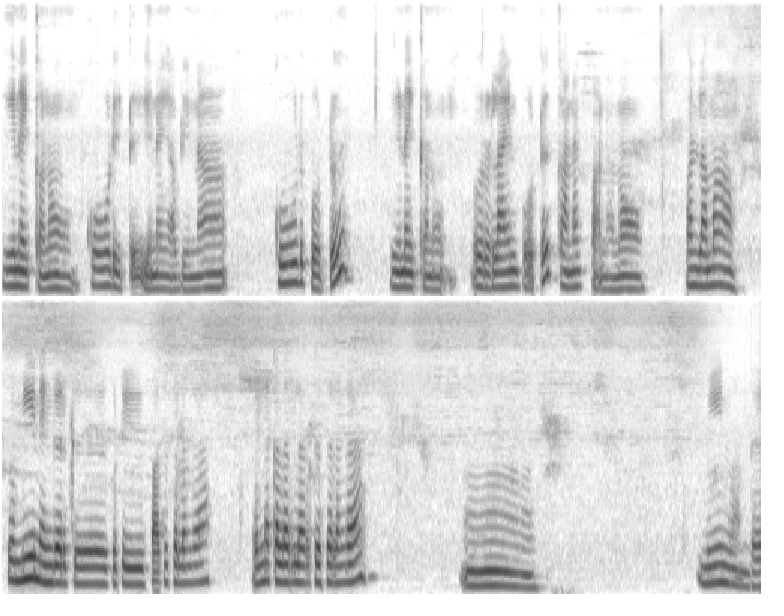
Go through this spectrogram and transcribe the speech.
இணைக்கணும். கோடிட்டு இணை அப்படின்னா கோடு போட்டு இணைக்கணும். ஒரு லைன் போட்டு கனெக்ட் பண்ணணும். பண்ணலாமா? இப்போ மீன் எங்கே இருக்குது குட்டி பார்த்து சொல்லுங்கள் என்ன கலரில் இருக்குது சொல்லுங்கள் மீன் வந்து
